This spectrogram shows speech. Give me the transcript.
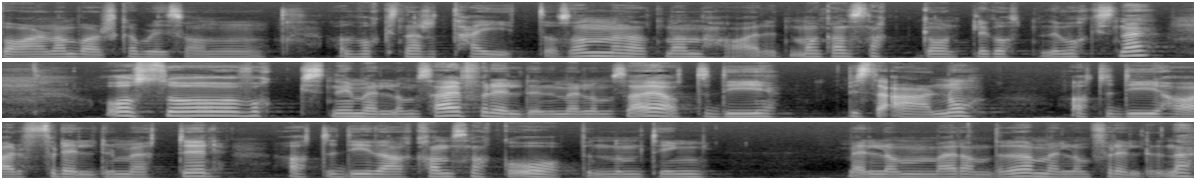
barna bare skal bli sånn at voksne er så teite og sånn, men at man, har, man kan snakke ordentlig godt med de voksne. Og også voksne imellom seg, foreldrene imellom seg, at de, hvis det er noe, at de har foreldremøter at de da kan snakke åpent om ting mellom hverandre, da, mellom foreldrene.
